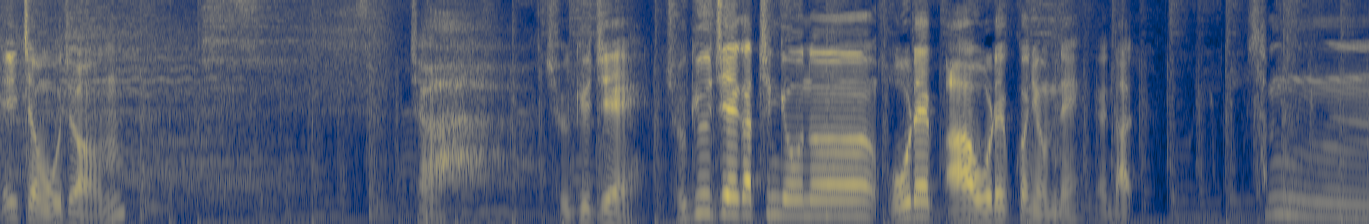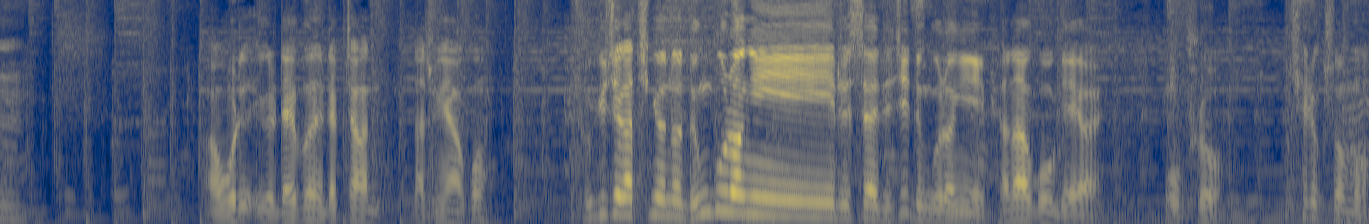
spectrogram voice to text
1.5점. 자, 조규재. 조규재 같은 경우는 5랩 아 5랩권이 없네. 나 3... 아 5랩 이거 랩은 랩장은 나중에 하고 조규재 같은 경우는 능구렁이를 써야 되지 능구렁이 변화고 계열 5% 체력 소모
